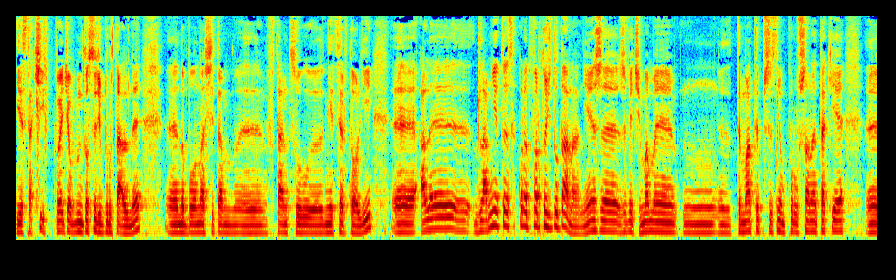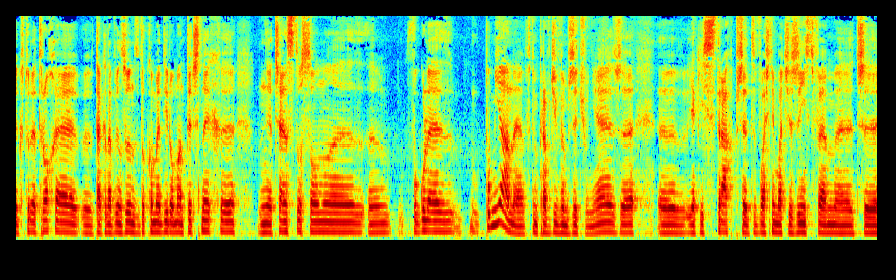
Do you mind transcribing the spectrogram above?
jest taki, powiedziałbym, dosyć brutalny, e, no bo ona się tam e, w tańcu nie certoli, e, ale dla mnie to jest akurat wartość dodana, nie? Że, że wiecie, mamy mm, tematy przez nią poruszane takie, które trochę, tak nawiązując do komedii romantycznych, często są w ogóle pomijane w tym prawdziwym życiu, nie? Że jakiś strach przed właśnie macierzyństwem, czy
